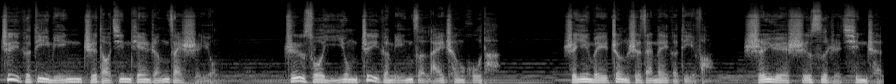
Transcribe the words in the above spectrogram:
这个地名直到今天仍在使用。之所以用这个名字来称呼它，是因为正是在那个地方，10月14日清晨。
